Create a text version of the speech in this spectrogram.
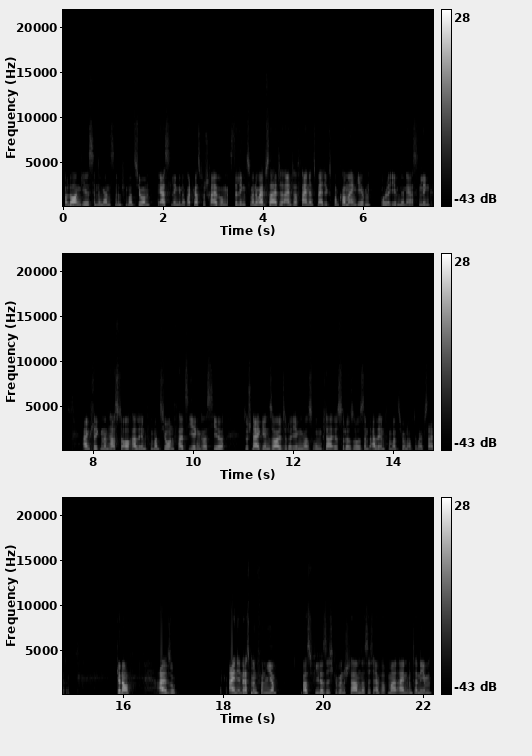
verloren gehst in den ganzen Informationen. Der erste Link in der Podcast-Beschreibung ist der Link zu meiner Webseite. Einfach financemagics.com eingeben oder eben den ersten Link anklicken. Dann hast du auch alle Informationen. Falls irgendwas hier zu schnell gehen sollte oder irgendwas unklar ist oder so, sind alle Informationen auf der Webseite. Genau. Also, ein Investment von mir was viele sich gewünscht haben, dass ich einfach mal ein Unternehmen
